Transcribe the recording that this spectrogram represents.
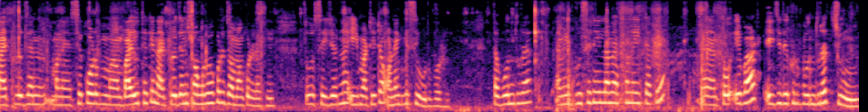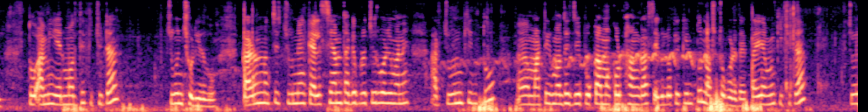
নাইট্রোজেন মানে শেকড় বায়ু থেকে নাইট্রোজেন সংগ্রহ করে জমা করে রাখে। তো সেই জন্য এই মাটিটা অনেক বেশি উর্বর। তা বন্ধুরা, আমি ঘুষে নিলাম এখন এইটাকে। তো এবার এই যে দেখুন বন্ধুরা, চুন। তো আমি এর মধ্যে কিছুটা চুন ছড়িয়ে দেবো। কারণ হচ্ছে চুনে ক্যালসিয়াম থাকে প্রচুর পরিমাণে, আর চুন কিন্তু মাটির মধ্যে যে পোকামাকড়, ফাঙ্গাস, এগুলোকে কিন্তু নষ্ট করে দেয়। তাই আমি কিছুটা চুন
